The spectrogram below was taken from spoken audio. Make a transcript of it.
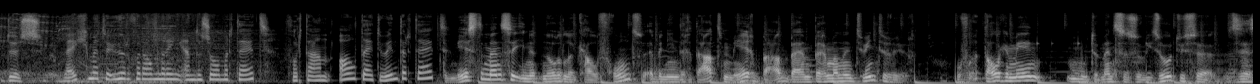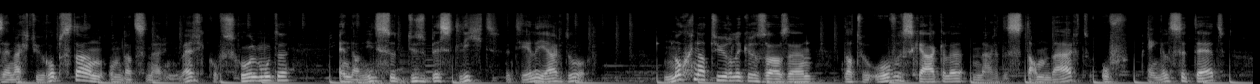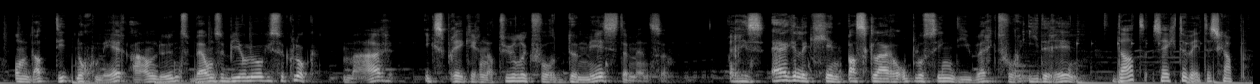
Dus weg met de uurverandering en de zomertijd. Voortaan altijd wintertijd. De meeste mensen in het noordelijk halfrond hebben inderdaad meer baat bij een permanent winteruur. Over het algemeen moeten mensen sowieso tussen 6 en 8 uur opstaan omdat ze naar hun werk of school moeten en dan is het dus best licht het hele jaar door. Nog natuurlijker zou zijn dat we overschakelen naar de standaard of Engelse tijd, omdat dit nog meer aanleunt bij onze biologische klok. Maar ik spreek hier natuurlijk voor de meeste mensen. Er is eigenlijk geen pasklare oplossing die werkt voor iedereen. Dat zegt de wetenschap.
